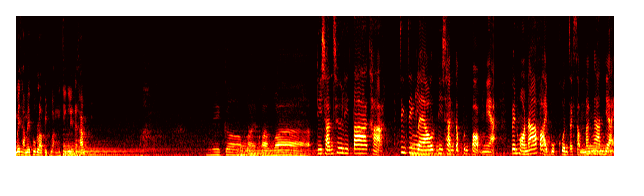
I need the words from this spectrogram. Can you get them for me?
ไม่ทำให้พวกเราผิดหวังจริงเลยนะครับ นี่ก็หมายความว่า ดิฉันชื่อลิต้าค่ะ จริง ๆ แล้วดิฉันกับคุณป๋องเนี่ย เป็นหัวหน้าฝ่ายบุคคลจากสำนักงานใหญ่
